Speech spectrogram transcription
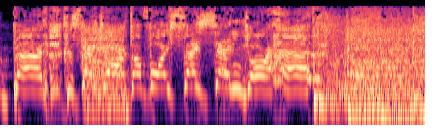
your cause they are the voices in your head.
